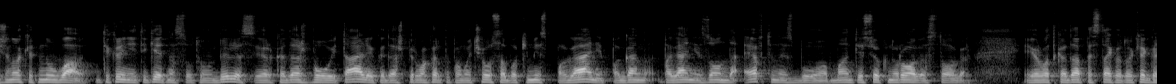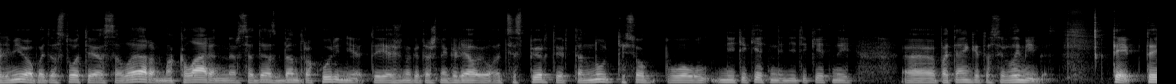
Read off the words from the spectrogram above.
žinokit, nu wow, tikrai neįtikėtinas automobilis ir kada aš buvau Italijoje, kada aš pirmą kartą pamačiau savo akimis Paganį, Paganį, Zonda F tenais buvo, man tiesiog nurovė stogą. Ir vat kada pasitaiko tokia galimybė patestuoti SLR, McLaren, Mercedes bendrą kūrinį, tai aš žinau, kad aš negalėjau atsispirti ir ten, nu, tiesiog buvau neįtikėtinai, neįtikėtinai e, patenkintas ir laimingas. Taip, tai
